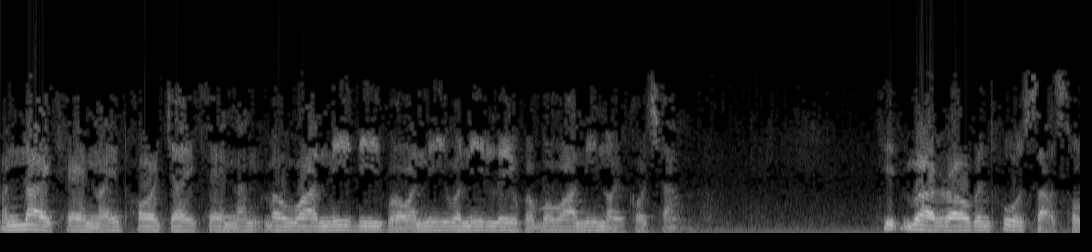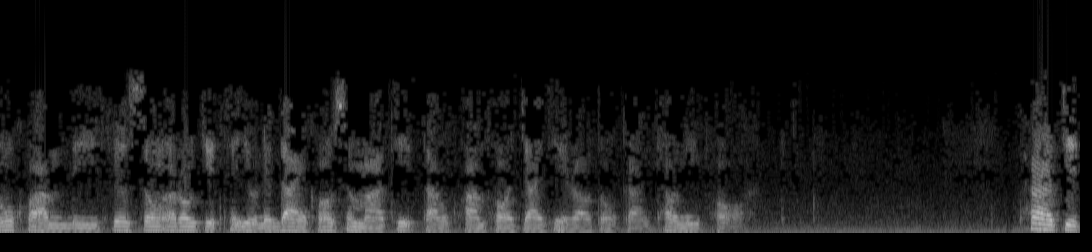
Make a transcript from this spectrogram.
มันได้แค่ไหนพอใจแค่นั้น เมื่อวานนี้ดีกว่าวันนี้ วันนี้เลวกว่าเมื่อวานนี้หน่อยก็ช่าง คิดว่าเราเป็นผู้สะสมความดีคือทรงอารมณ์จิตให้อยู่ในได้ของสมาธิตามความพอใจที่เราต้องการเท่านี้พอ ถ้าจิต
